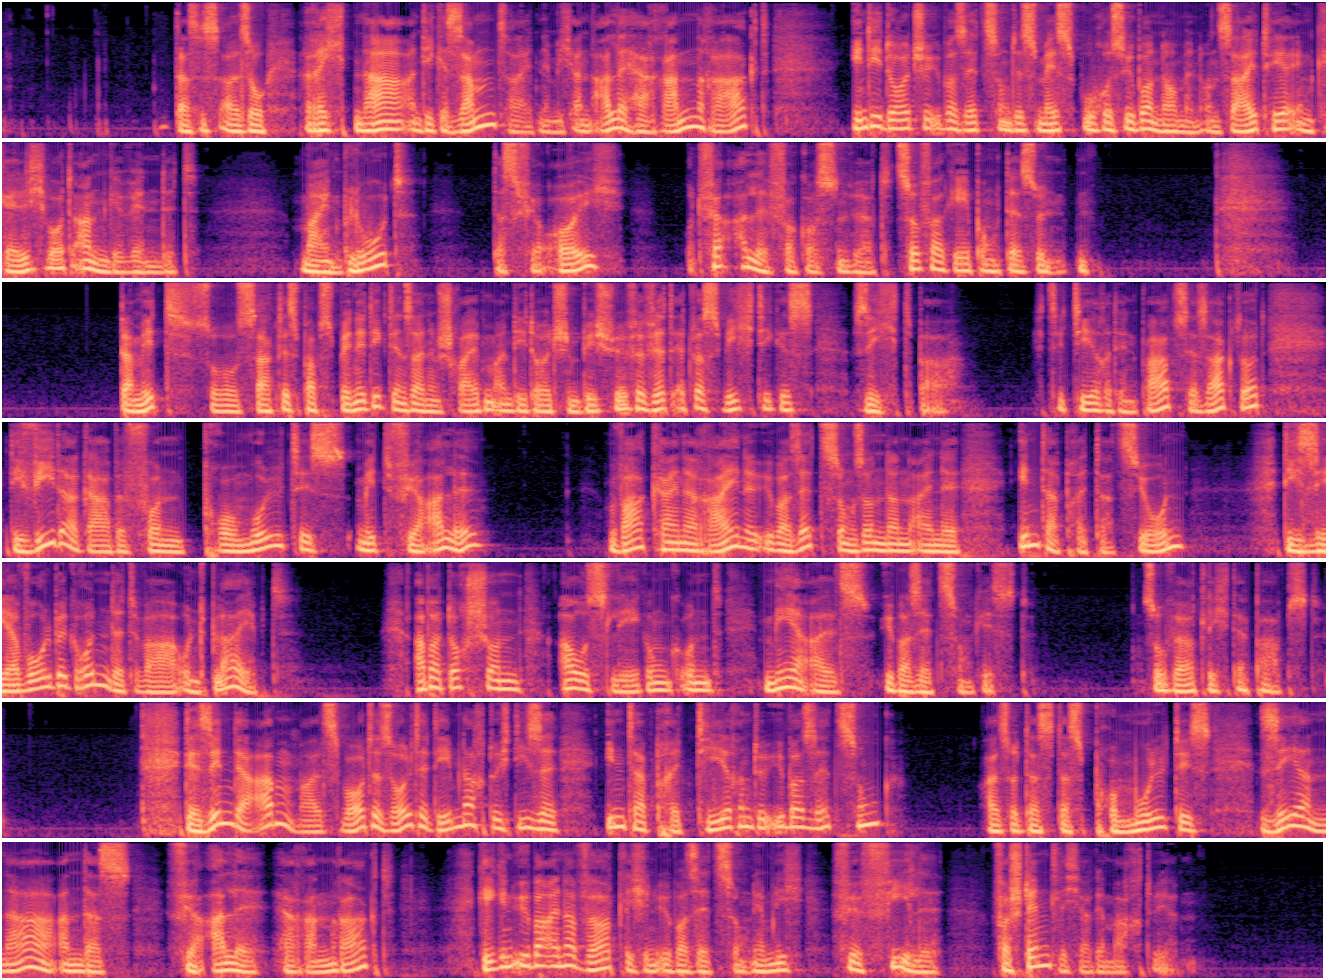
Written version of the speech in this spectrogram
dass es also recht nah an die Gesamtheit, nämlich an alle heranragt, in die deutsche Übersetzung des Messbuches übernommen und seither im Kelchwort angewendet. Mein Blut, das für euch und für alle vergossen wird zur Vergebung der Sünden. Damit, so sagt es Papst Benedikt in seinem Schreiben an die deutschen Bischöfe, wird etwas Wichtiges sichtbar. Ich zitiere den Papst, er sagt dort, die Wiedergabe von Promultis mit für alle war keine reine Übersetzung, sondern eine Interpretation, die sehr wohl begründet war und bleibt, aber doch schon Auslegung und mehr als Übersetzung ist. So wörtlich der Papst. Der Sinn der Abendmahlsworte sollte demnach durch diese interpretierende Übersetzung also dass das Promultis sehr nah an das für alle heranragt, gegenüber einer wörtlichen Übersetzung, nämlich für viele, verständlicher gemacht werden.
